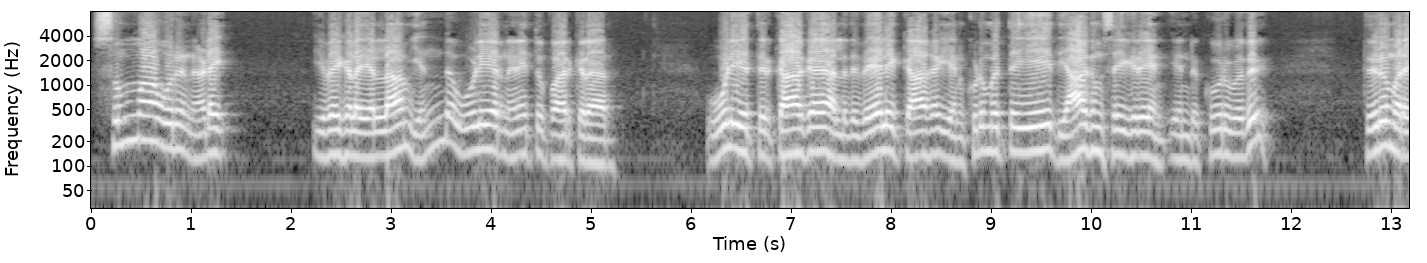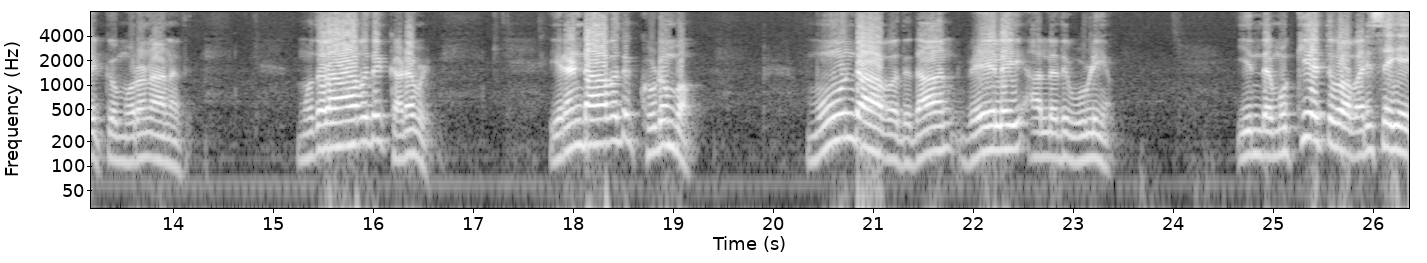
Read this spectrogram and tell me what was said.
சும்மா ஒரு நடை. இவைகளையெல்லாம் எந்த ஊழியர் நினைத்து பார்க்கிறார்? ஊழியத்திற்காக அல்லது வேலைக்காக என் குடும்பத்தையே தியாகம் செய்கிறேன் என்று கூறுவது திருமறைக்கு முரணானது. முதலாவது கடவுள் இரண்டாவது குடும்பம் மூன்றாவது தான் வேலை அல்லது ஊழியம். இந்த முக்கியத்துவ வரிசையை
